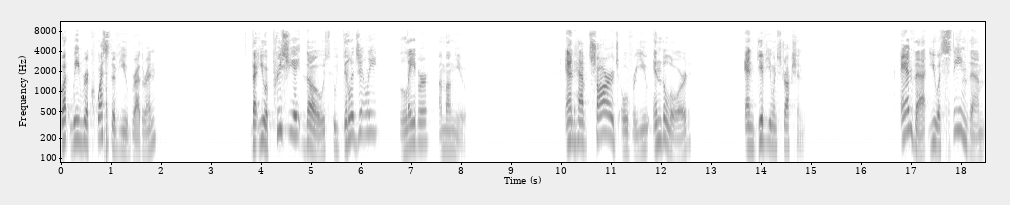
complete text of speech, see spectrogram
But we request of you, brethren, that you appreciate those who diligently labor among you and have charge over you in the Lord and give you instruction. And that you esteem them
